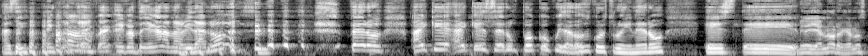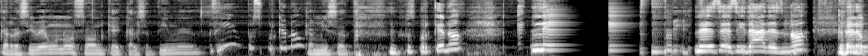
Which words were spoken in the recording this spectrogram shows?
así, en cuanto, en cu- en cuanto llega la Navidad, ¿no? Pero hay que, hay que ser un poco cuidadosos con nuestro dinero. Este, Mira, ya los regalos que recibe uno son que calcetines, sí, pues, ¿por qué no? camiseta. Pues, ¿por qué no? Ne- necesidades, ¿no? Pero.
